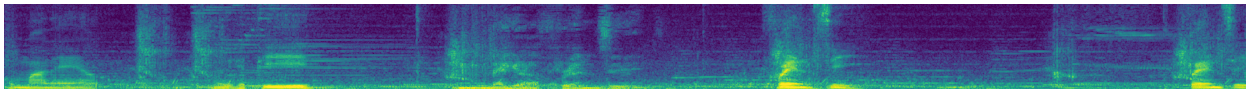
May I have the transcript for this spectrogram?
ผมมาแล้วเฮ้ยเฮพี Mega Frenzy. เฟรนซีเฟรนซี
